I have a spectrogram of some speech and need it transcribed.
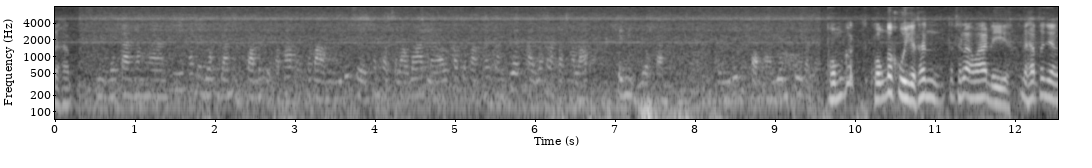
นะครับอยู่ในการทำงานที่ท่านนายกย้ำถึงความเป็นเอกภาพของรัฐบาลนี้ได้เจอท่านปัชรวาดแล้วก็จะทำให้ทางเพื่อไทยและพลังประชารัฐเป็นหนึ่งเดียวกันอันนี้ได้ของงานร่วมคู่กันผมก็ผมก็คุยกับท่านพัชรวาดีนะครับท่านยัง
